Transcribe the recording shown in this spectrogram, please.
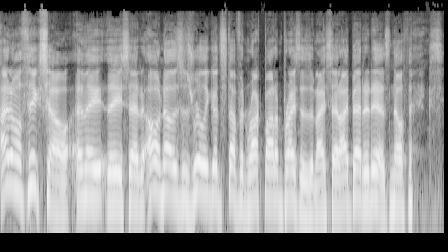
I don't think so. And they, they said, oh, no, this is really good stuff at rock bottom prices. And I said, I bet it is. No, thanks.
